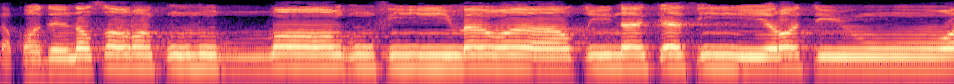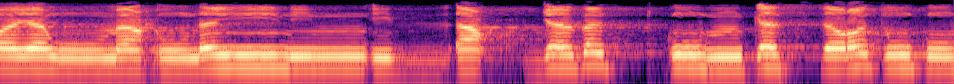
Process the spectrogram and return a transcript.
لقد نصركم الله في مواطن كثيرة ويوم أعجبتكم كثرتكم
